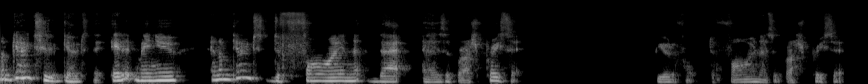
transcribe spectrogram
I'm going to go to the edit menu and I'm going to define that as a brush preset. Beautiful, define as a brush preset.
